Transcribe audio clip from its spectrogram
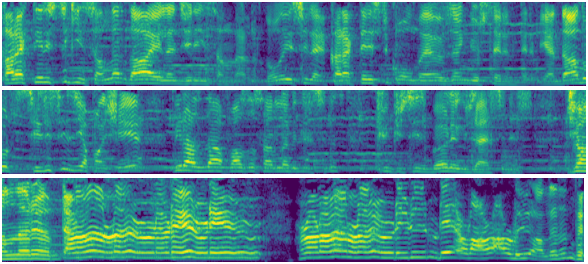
Karakteristik insanlar daha eğlenceli insanlardır. Dolayısıyla karakteristik olmaya özen gösterin derim. Yani daha doğrusu sizi siz yapan şeye biraz daha fazla sarılabilirsiniz. Çünkü siz böyle güzelsiniz. Canlarım. Anladın mı?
